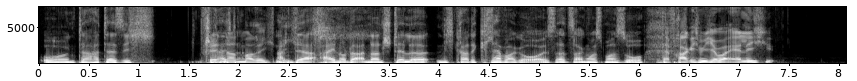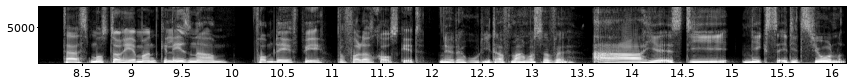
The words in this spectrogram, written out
Und da hat er sich gendern mache ich an nicht. der ein oder anderen Stelle nicht gerade clever geäußert, sagen wir es mal so. Da frage ich mich aber ehrlich, das muss doch jemand gelesen haben vom DFB, bevor das rausgeht. Nee, der Rudi darf machen, was er will. Ah, hier ist die nächste Edition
